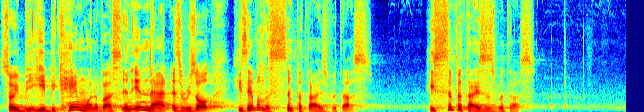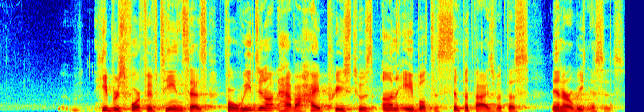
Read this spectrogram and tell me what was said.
So he, be, he became one of us, and in that, as a result, he's able to sympathize with us. He sympathizes with us. Hebrews 4:15 says, "For we do not have a high priest who is unable to sympathize with us in our weaknesses."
